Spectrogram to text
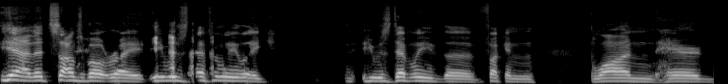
Yeah, that sounds about right. He was definitely like he was definitely the fucking blonde haired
